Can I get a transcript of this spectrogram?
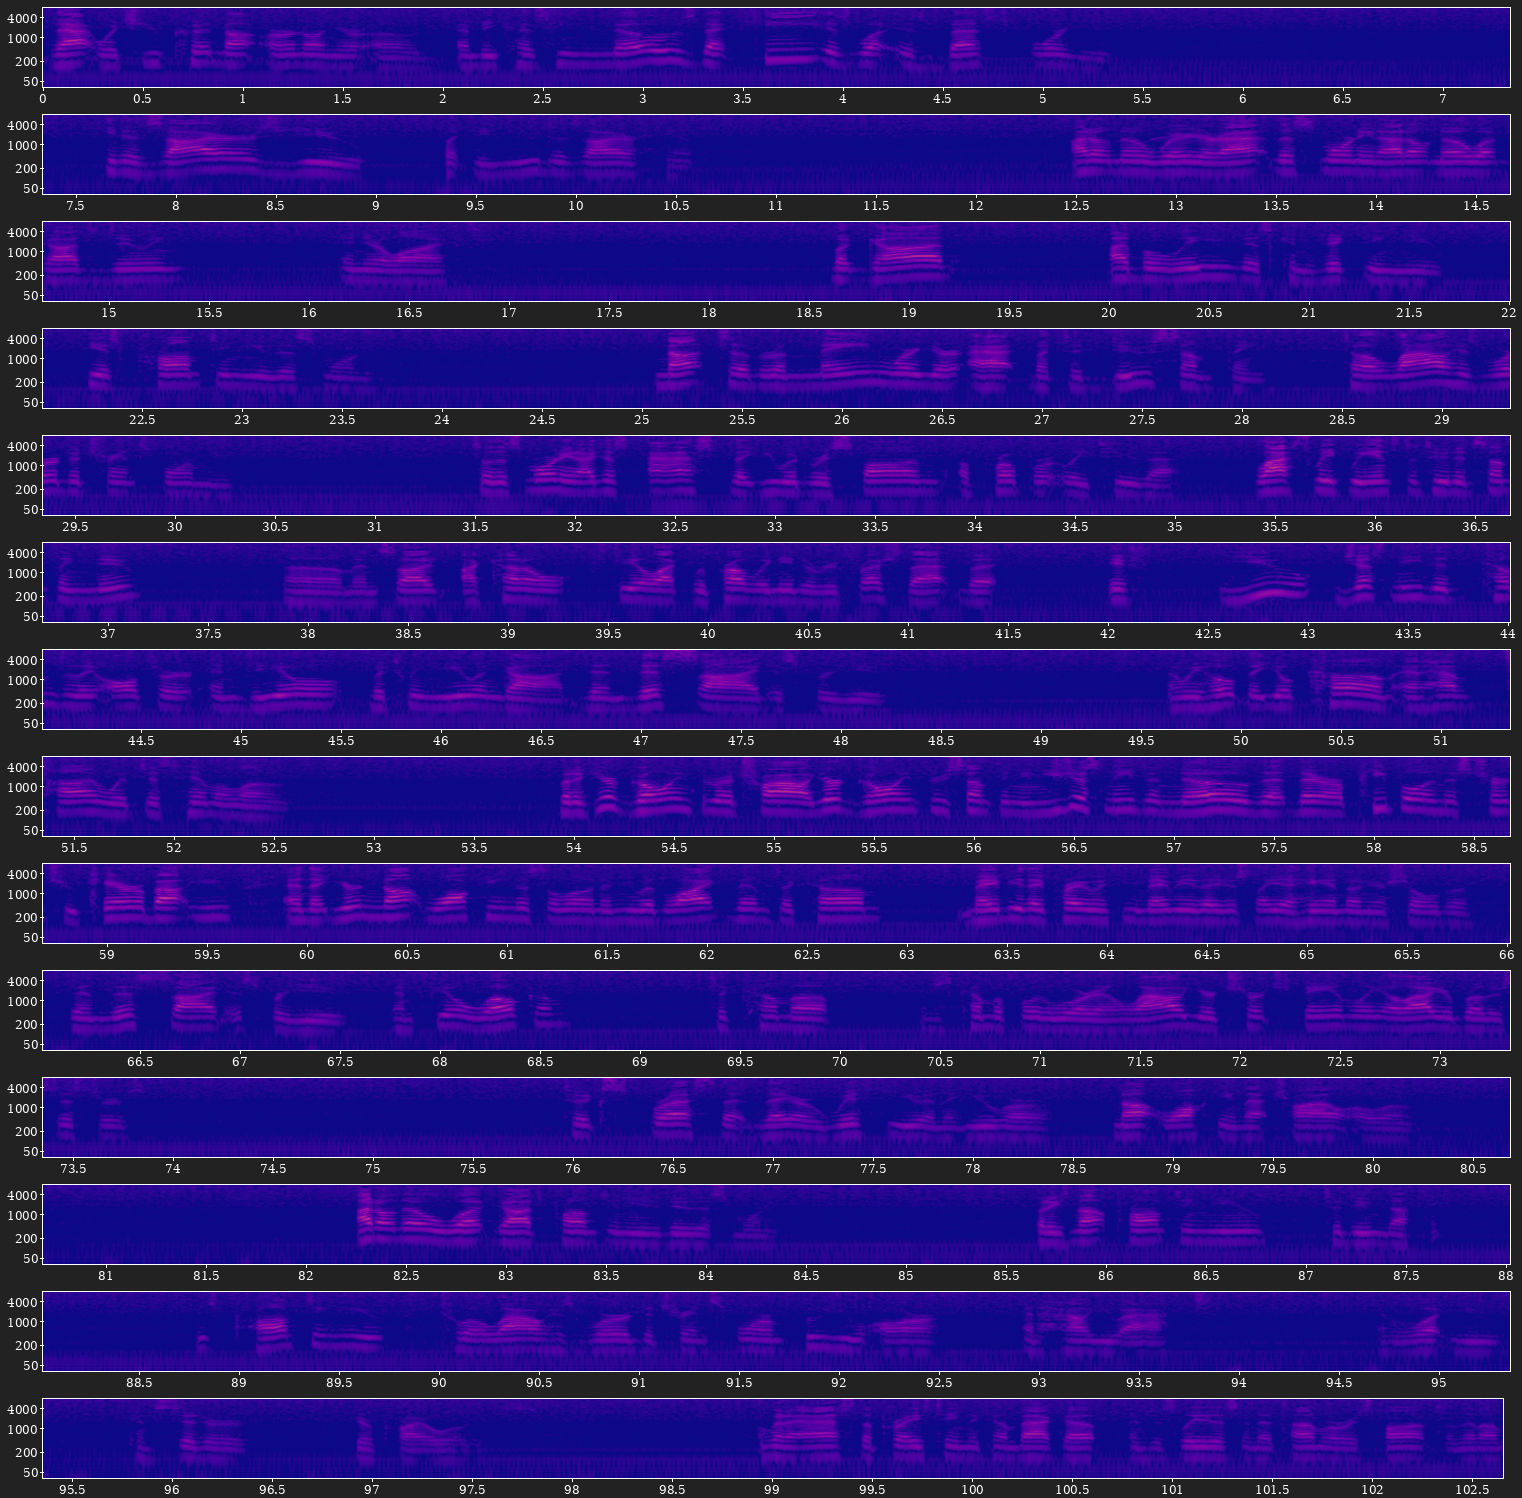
that which you could not earn on your own, and because he knows that he is what is best for you. He desires you, but do you desire him? I don't know where you're at this morning. I don't know what God's doing in your life. But God, I believe, is convicting you. He is prompting you this morning. Not to remain where you're at, but to do something, to allow His Word to transform you. So this morning, I just ask that you would respond appropriately to that. Last week, we instituted something new. Um, and so I, I kind of feel like we probably need to refresh that. But if you just need to come to the altar and deal between you and God, then this side is for you. And we hope that you'll come and have time with just Him alone. But if you're going through a trial, you're going through something, and you just need to know that there are people in this church who care about you and that you're not walking this alone, and you would like them to come. Maybe they pray with you, maybe they just lay a hand on your shoulder. Then this side is for you. And feel welcome to come up come before the Lord and allow your church family, allow your brothers, sisters to express that they are with you and that you are not walking that trial alone. I don't know what God's prompting you to do this morning, but He's not prompting you to do nothing. He's prompting you to allow His Word to transform who you are and how you act and what you consider your priorities. I'm going to ask the praise team to come back up and just lead us in a time of response, and then I'm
